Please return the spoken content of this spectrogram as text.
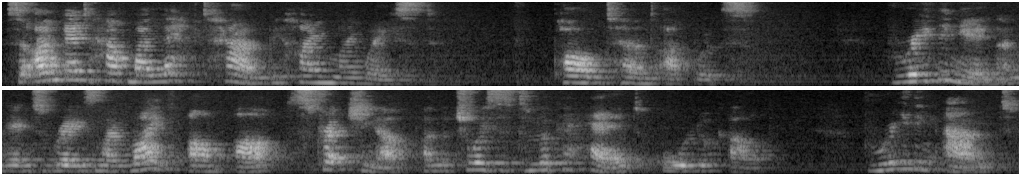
So I'm going to have my left hand behind my waist, palm turned upwards. Breathing in, I'm going to raise my right arm up, stretching up, and the choice is to look ahead or look up. Breathing out,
